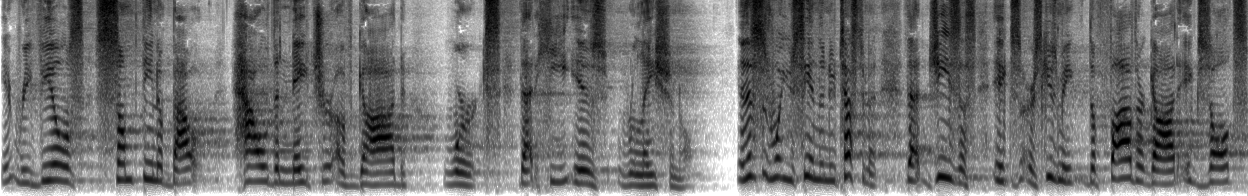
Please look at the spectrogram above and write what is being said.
it reveals something about how the nature of God works, that he is relational. And this is what you see in the New Testament that Jesus, or excuse me, the Father God exalts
